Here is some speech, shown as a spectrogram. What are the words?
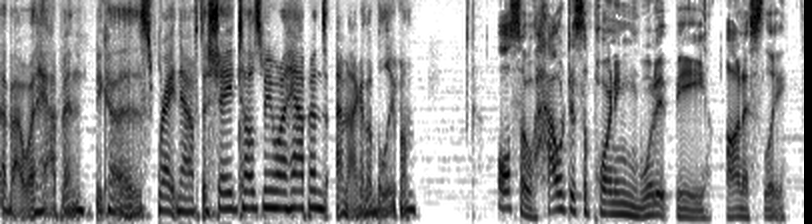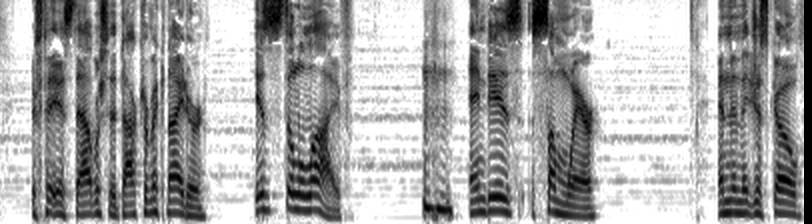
about what happened because right now if the shade tells me what happens, I'm not going to believe him. Also, how disappointing would it be, honestly, if they establish that Dr. McNider is still alive mm-hmm. and is somewhere. And then they just go,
